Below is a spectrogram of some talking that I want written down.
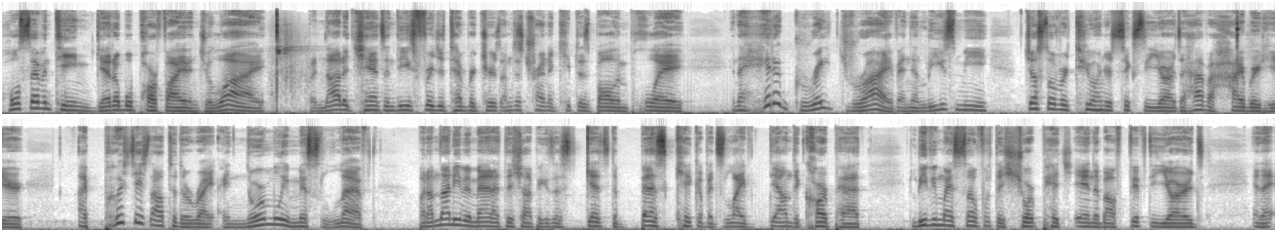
Hole 17, gettable par 5 in July, but not a chance in these frigid temperatures. I'm just trying to keep this ball in play. And I hit a great drive, and it leaves me just over 260 yards. I have a hybrid here. I push this out to the right. I normally miss left, but I'm not even mad at this shot because it gets the best kick of its life down the car path, leaving myself with a short pitch in about 50 yards. And I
